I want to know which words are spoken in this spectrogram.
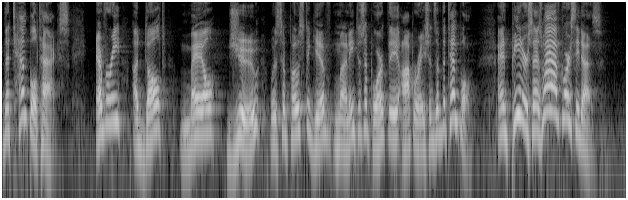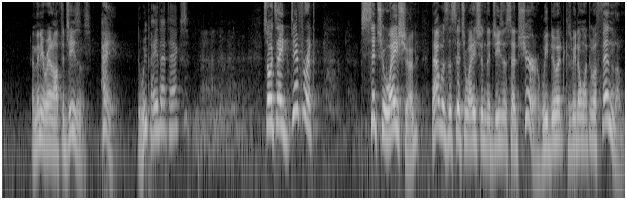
the temple tax? Every adult male Jew was supposed to give money to support the operations of the temple. And Peter says, Well, of course he does. And then he ran off to Jesus. Hey, do we pay that tax? so it's a different situation. That was the situation that Jesus said, Sure, we do it because we don't want to offend them.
